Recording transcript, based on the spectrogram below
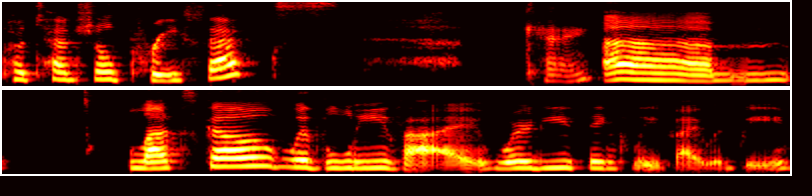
potential prefects. Okay. Um, let's go with Levi. Where do you think Levi would be?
